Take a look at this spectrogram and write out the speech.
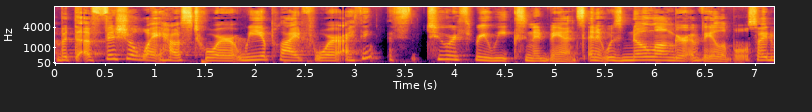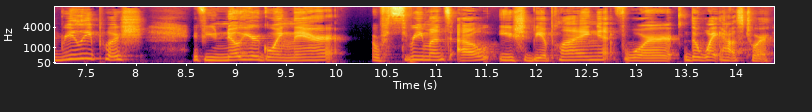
But the official White House tour, we applied for, I think, two or three weeks in advance, and it was no longer available. So I'd really push if you know you're going there three months out, you should be applying for the White House tour.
